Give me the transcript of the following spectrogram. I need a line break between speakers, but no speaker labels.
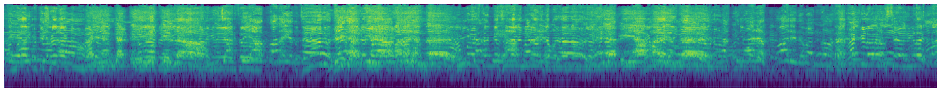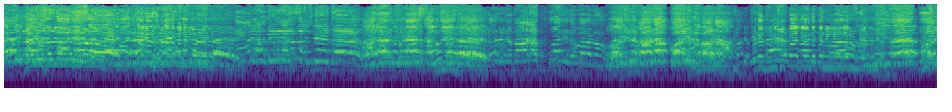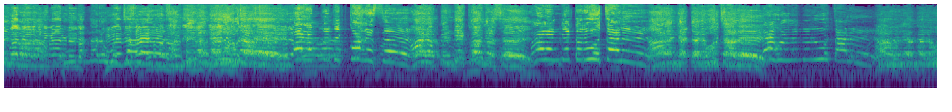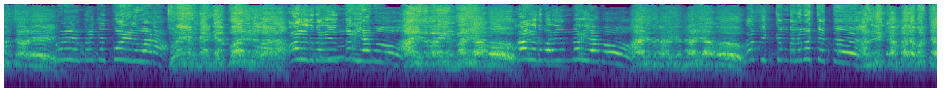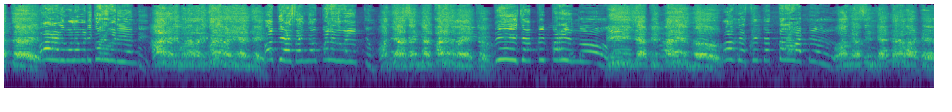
നമ്മളെ പ്രതിഷേധമായിട്ട് മുന്നോട്ട്
ബിജെപിയാ പറയുന്നത്
നമ്മളെ സംഘർഷമായി
വന്നാൽ
ബാക്കിയുള്ളവരുടെ അവസ്ഥയാണ് നിങ്ങളെ നഗരസഭ ഇവിടെ മുനിസിപ്പാലിറ്റി വന്നപ്പോ നിങ്ങൾ ആരും ഉണ്ടായിരുന്നില്ല മുനിസിപ്പാലിറ്റി വന്നപ്പോ നിങ്ങൾ ആരും ഉണ്ടായിരുന്നില്ല നിങ്ങൾ എന്ത്
ആരത് പറയുന്നറിയാമോ?
ആരിത് പറയുന്നറിയാമോ?
ആരത് പറയുന്നറിയാമോ?
ആരിത് പറയുന്നറിയാമോ?
അന്തിക്കമ്പലമുറ്റത്ത്
അന്തിക്കമ്പല മുറ്റത്ത്.
ആറടി മുളമണി കുറുപടിയേണ്ടി
ആരടി മുളവടി കുളവടിയുണ്ട്
അഭ്യാസങ്ങൾ പലത് വയറ്റും.
അഭ്യാസങ്ങൾ പലതുമായിട്ടും
ബി ജെ പി പറയുന്നു.
ബി ജെ പി പറയുന്നു.
കോൺഗ്രസിന്റെ തറവാട്ടിൽ.
കോൺഗ്രസിന്റെ തറവാട്ടിൽ.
